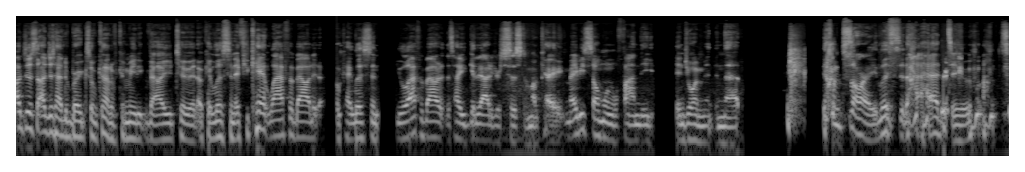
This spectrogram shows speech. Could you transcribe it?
I just I just had to bring some kind of comedic value to it. Okay, listen, if you can't laugh about it, okay, listen, you laugh about it, that's how you get it out of your system, okay? Maybe someone will find the enjoyment in that. I'm sorry, listen, I had to. I'm, s-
